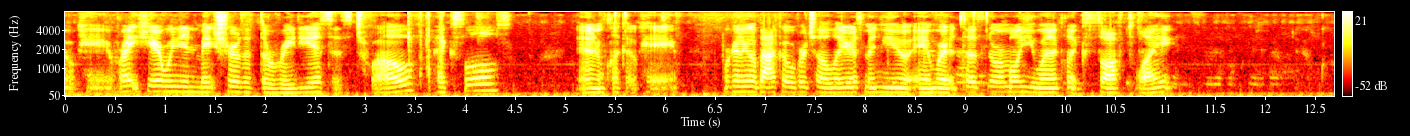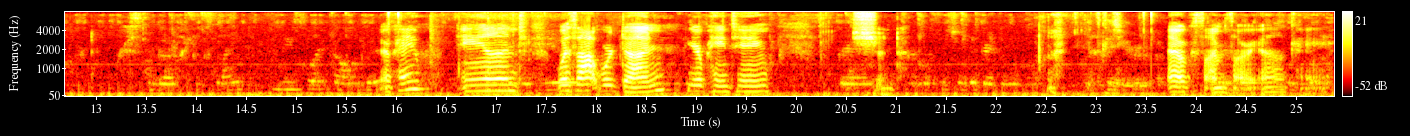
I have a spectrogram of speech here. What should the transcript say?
Okay, right here we need to make sure that the radius is 12 pixels and click OK. We're going to go back over to the layers menu and where it says normal you want to click soft light Okay, and with that we're done. Your painting should... oh, I'm sorry. Okay.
